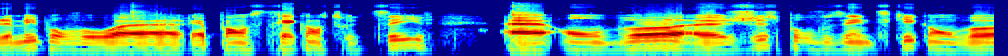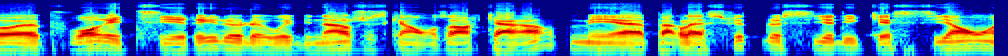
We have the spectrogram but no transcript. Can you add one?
Lemay, pour vos euh, réponses très constructives. Euh, on va, juste pour vous indiquer qu'on va pouvoir étirer le webinaire jusqu'à 11h40, mais par la suite, s'il y a des questions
